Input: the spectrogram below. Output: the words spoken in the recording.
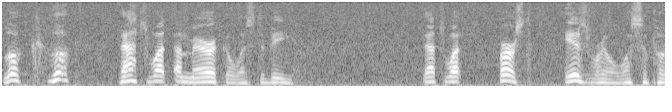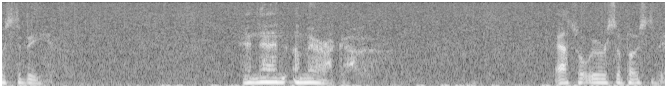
Look, look, that's what America was to be. That's what First, Israel was supposed to be. And then America. That's what we were supposed to be.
